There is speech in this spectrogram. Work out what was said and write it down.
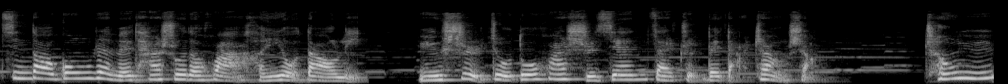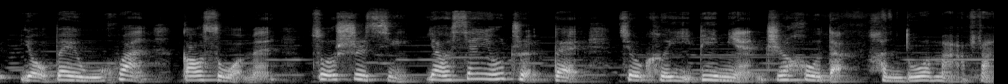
晋悼公认为他说的话很有道理，于是就多花时间在准备打仗上。成语“有备无患”告诉我们，做事情要先有准备，就可以避免之后的很多麻烦。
